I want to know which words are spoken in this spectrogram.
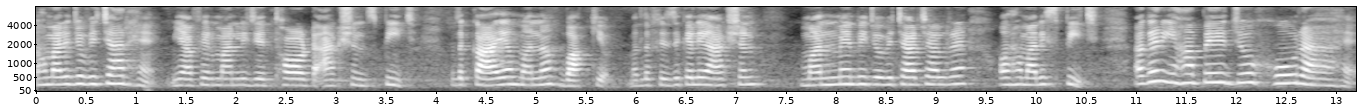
हमारे जो विचार हैं या फिर मान लीजिए थॉट एक्शन स्पीच मतलब काय मन वाक्य मतलब फिजिकली एक्शन मन में भी जो विचार चल रहे हैं और हमारी स्पीच अगर यहाँ पे जो हो रहा है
